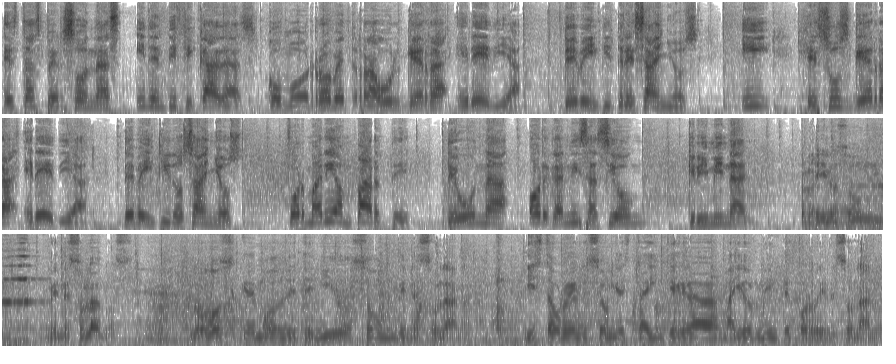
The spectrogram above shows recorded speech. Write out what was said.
estas personas identificadas como Robert Raúl Guerra Heredia, de 23 años, y Jesús Guerra Heredia, de 22 años, formarían parte de una organización criminal. Ellos son venezolanos. Los dos que hemos detenido son venezolanos. Y esta organización está integrada mayormente por venezolanos.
